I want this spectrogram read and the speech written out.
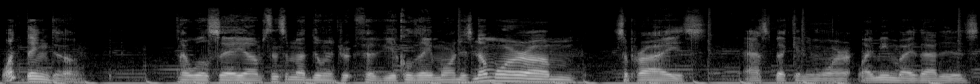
one thing though, I will say, um, since I'm not doing drip fed vehicles anymore, there's no more um surprise aspect anymore. What I mean by that is,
